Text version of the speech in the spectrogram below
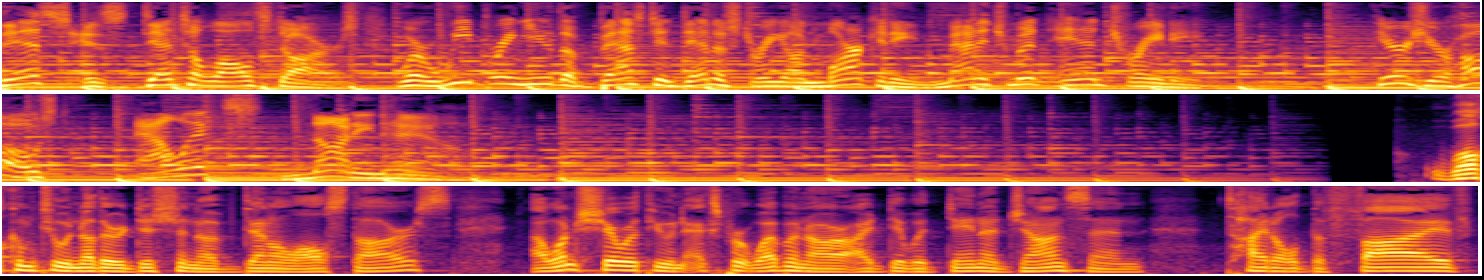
This is Dental All Stars, where we bring you the best in dentistry on marketing, management, and training. Here's your host, Alex Nottingham. Welcome to another edition of Dental All Stars. I want to share with you an expert webinar I did with Dayna Johnson titled The Five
